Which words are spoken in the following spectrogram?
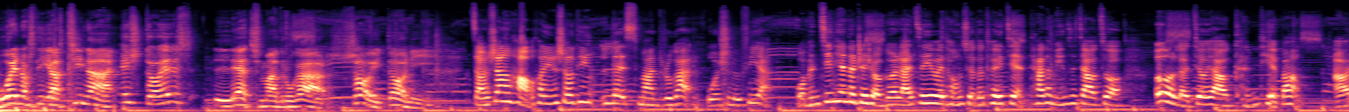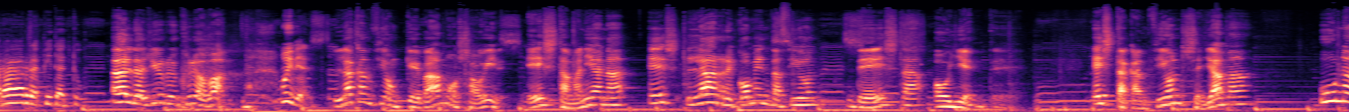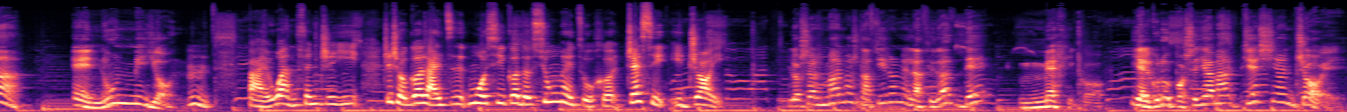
Buenos días, China. Esto es Let's Madrugar. Soy Tony. 早上好，欢迎收听 Let's Madrugar，我是 Lucia。我们今天的这首歌来自一位同学的推荐，他的名字叫做《饿了就要啃铁棒》。Ahora repite tú. Hola, Yuri Kraman. Muy bien. La canción que vamos a oír esta mañana es la recomendación de esta oyente. Esta canción se llama Una en un millón. 嗯，百万分之一。这首歌来自墨西哥的兄妹组合 Jessie y Joy。 Los hermanos nacieron en la ciudad de México y el grupo se llama Jesse and Joy,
